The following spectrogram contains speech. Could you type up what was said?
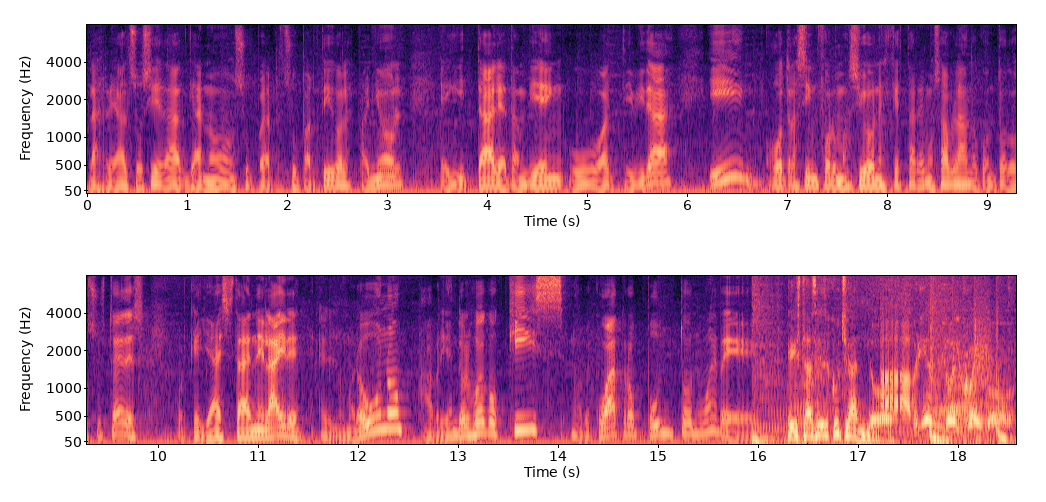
la Real Sociedad ganó su, su partido al español, en Italia también hubo actividad y otras informaciones que estaremos hablando con todos ustedes, porque ya está en el aire el número uno, abriendo el juego Kiss 94.9. Estás escuchando Abriendo el juego,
